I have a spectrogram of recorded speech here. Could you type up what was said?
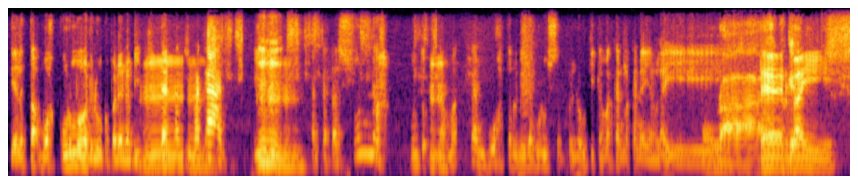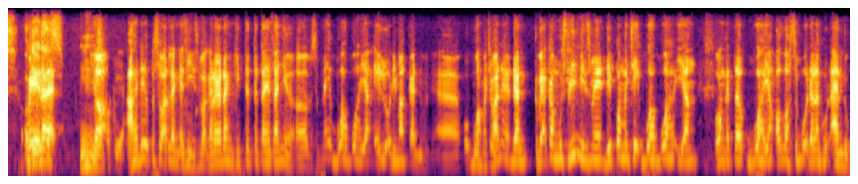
Dia letak buah kurma dulu kepada Nabi. Dan Nabi makan. Ini Mhm. kan kata sunnah untuk kita Mhm. makan buah terlebih dahulu sebelum kita makan makanan yang lain. Alright. Okay. Terbaik. Okay, Baik, Nas. Hmm. Ya, okey. Ada persoalan kat sini sebab kadang-kadang kita tertanya-tanya uh, sebenarnya buah-buah yang elok dimakan tu uh, buah macam mana dan kebanyakan muslimin sebenarnya depa mencari buah-buah yang orang kata buah yang Allah sebut dalam Quran tu.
